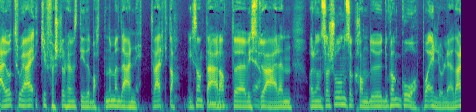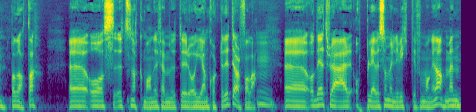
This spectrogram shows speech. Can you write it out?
er jo tror jeg, ikke først og fremst de debattene, men det er nettverk. da? Det er at uh, Hvis du er en organisasjon, så kan du, du kan gå på LO-lederen på gata. Uh, og snakke med han i fem minutter og gi han kortet ditt, i hvert fall. da Uh, Og det tror jeg er, oppleves som veldig viktig for mange. da Men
